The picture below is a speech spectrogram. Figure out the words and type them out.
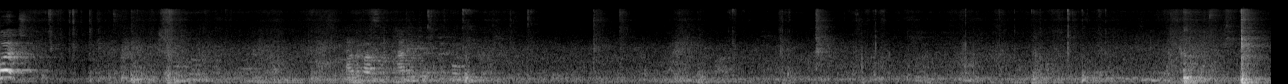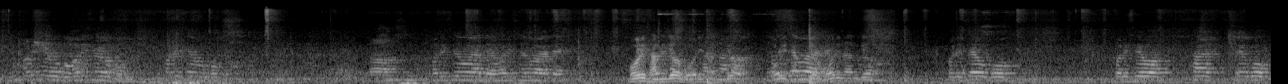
마치. 가져가서 다리 뒤에 고돼돼 머리 당겨, 머리 당겨. 머리 당겨, 머리 당겨. 허리 세우고 허리 세워 팔 빼고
